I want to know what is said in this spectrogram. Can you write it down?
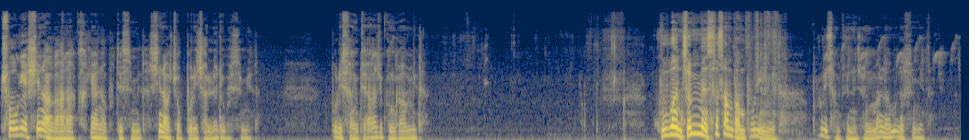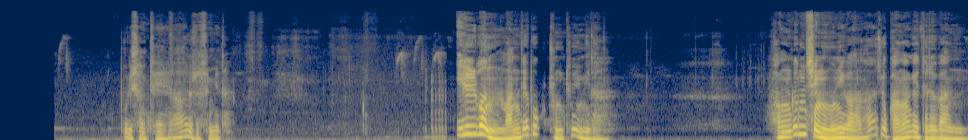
촉에 신화가 하나 크게 하나 붙어 있습니다. 신화 쪽 뿌리 잘 내리고 있습니다. 뿌리 상태 아주 건강합니다. 9번 전면 서산반 뿌리입니다. 뿌리 상태는 정말 너무 좋습니다. 뿌리 상태 아주 좋습니다. 1번 만대복 중투입니다. 황금색 무늬가 아주 강하게 들어간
